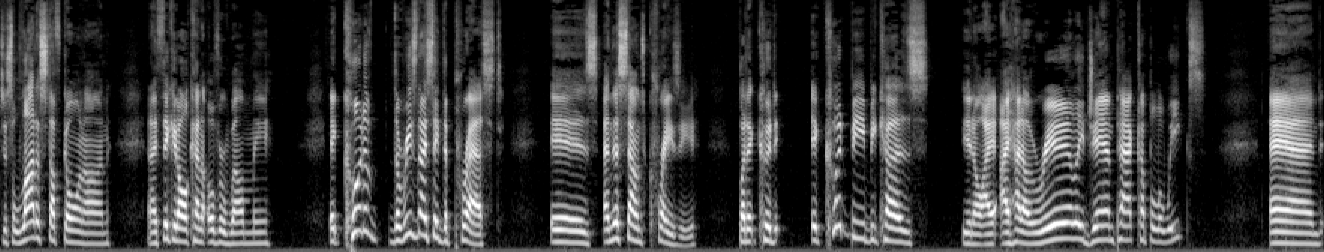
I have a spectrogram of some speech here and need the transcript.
just a lot of stuff going on, and I think it all kind of overwhelmed me. It could have, the reason I say depressed is, and this sounds crazy, but it could it could be because you know I I had a really jam packed couple of weeks, and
